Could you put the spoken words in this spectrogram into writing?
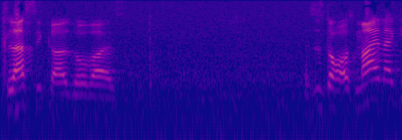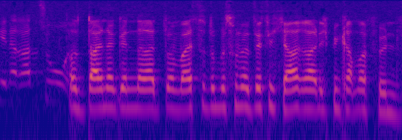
Klassiker, sowas. Das ist doch aus meiner Generation. Aus deiner Generation, weißt du, du bist 160 Jahre alt, ich bin gerade mal 5.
